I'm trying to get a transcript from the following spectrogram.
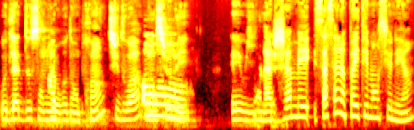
Au-delà de 200 000 ah. euros d'emprunt, tu dois oh. mentionner. Eh oui. On n'a jamais, ça, ça n'a pas été mentionné, hein.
